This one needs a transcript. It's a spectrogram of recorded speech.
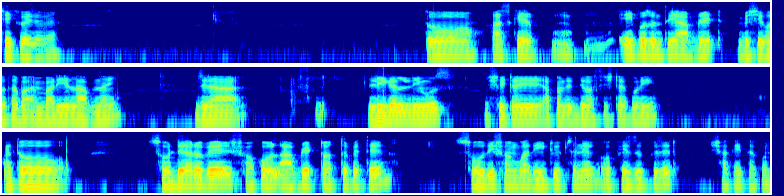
ঠিক হয়ে যাবে। তো আজকের এই পর্যন্তই আপডেট। বেশি কথা বাড়িয়ে লাভ নাই। যেটা লিগ্যাল নিউজ সেটাই আপনাদের দেওয়ার চেষ্টা করি। তো সৌদি আরবের সকল আপডেট তথ্য পেতে সৌদি সংবাদ ইউটিউব চ্যানেল ও ফেসবুক পেজের সাথেই থাকুন।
